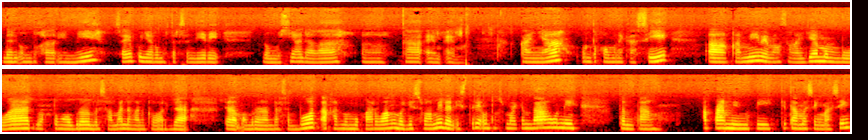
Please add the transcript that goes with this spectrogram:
Dan untuk hal ini saya punya rumus tersendiri. Rumusnya adalah uh, KMM K nya untuk komunikasi uh, kami memang sengaja membuat waktu ngobrol bersama dengan keluarga dalam obrolan tersebut akan membuka ruang bagi suami dan istri untuk semakin tahu nih tentang apa mimpi kita masing-masing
